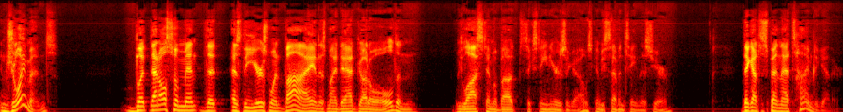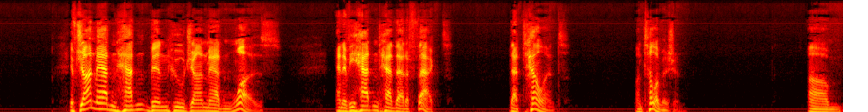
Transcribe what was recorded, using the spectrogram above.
enjoyment, but that also meant that as the years went by and as my dad got old and we lost him about 16 years ago, it's going to be 17 this year, they got to spend that time together. If John Madden hadn't been who John Madden was, and if he hadn't had that effect, that talent on television, um,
